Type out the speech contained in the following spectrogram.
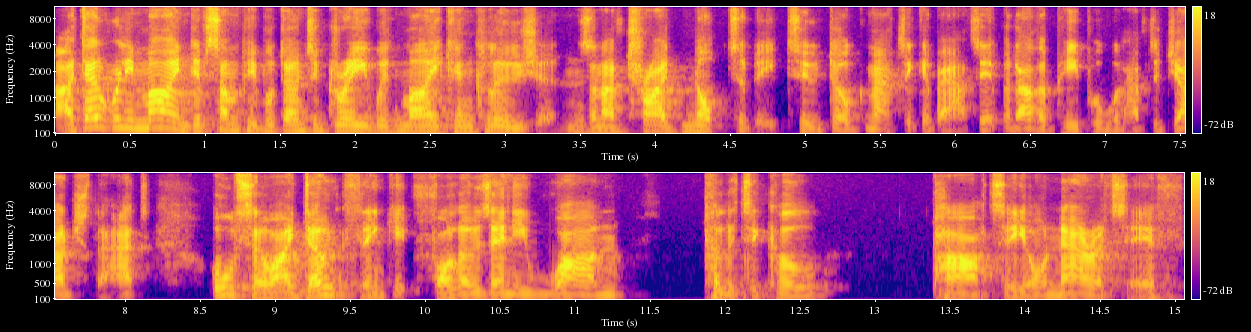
I don't really mind if some people don't agree with my conclusions, and I've tried not to be too dogmatic about it, but other people will have to judge that. Also, I don't think it follows any one political party or narrative.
